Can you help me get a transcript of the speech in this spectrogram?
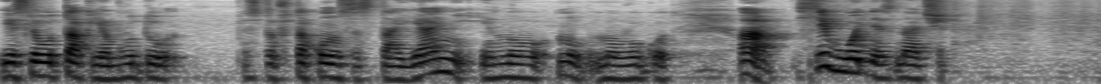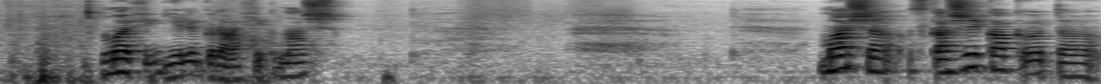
Если вот так я буду в таком состоянии и нов, ну, Новый год. А, сегодня, значит, мы офигели график наш. Маша, скажи, как это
